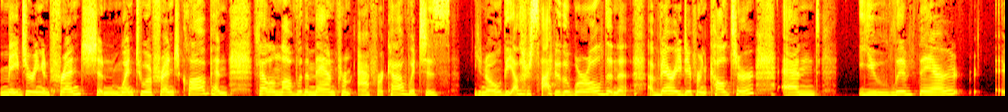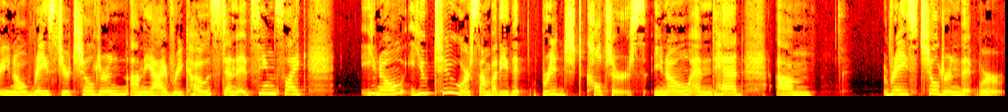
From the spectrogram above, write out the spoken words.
majoring in French and went to a French club and fell in love with a man from Africa, which is, you know, the other side of the world and a, a very different culture. And you lived there, you know, raised your children on the Ivory Coast. And it seems like you know, you too are somebody that bridged cultures, you know, and had um, raised children that were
